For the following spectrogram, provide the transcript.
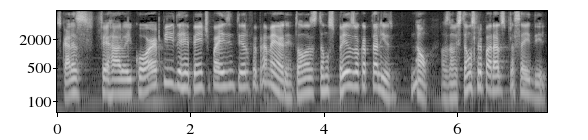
Os caras ferraram aí Corp e de repente o país inteiro foi pra merda. Então nós estamos presos ao capitalismo. Não, nós não estamos preparados para sair dele.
